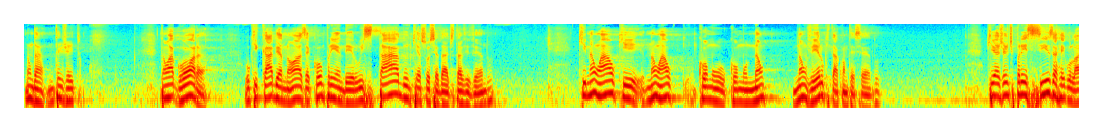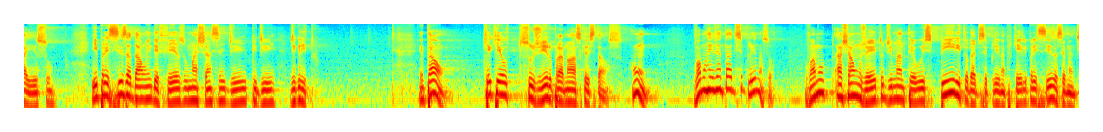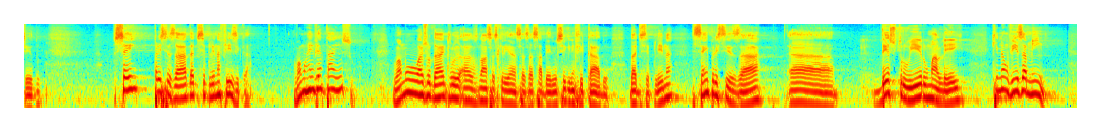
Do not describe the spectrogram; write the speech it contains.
Não dá, não tem jeito. Então agora, o que cabe a nós é compreender o estado em que a sociedade está vivendo, que não há o que não há como como não não ver o que está acontecendo, que a gente precisa regular isso e precisa dar um indefeso uma chance de pedir de grito. Então, o que, que eu sugiro para nós cristãos? Um, vamos reinventar a disciplina, só. Vamos achar um jeito de manter o espírito da disciplina, porque ele precisa ser mantido, sem precisar da disciplina física. Vamos reinventar isso. Vamos ajudar as nossas crianças a saberem o significado da disciplina sem precisar ah, destruir uma lei que não visa a mim,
